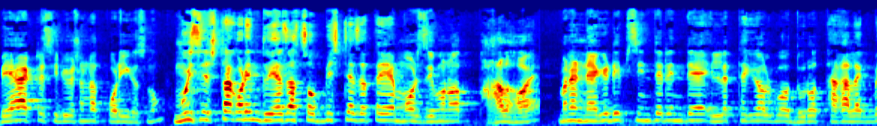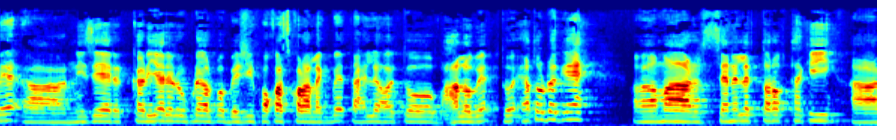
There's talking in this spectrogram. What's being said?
বেয়া একটা সিচুয়েশনত পড়ি গেছিলাম মুই চেষ্টা করিম দুই হাজার চব্বিশটা যাতে মোর জীবনত ভালো হয়। মানে নেগেটিভ চিন্তে টিনতে এলের থেকে অল্প দূরত থাকা লাগবে নিজের ক্যারিয়ারের উপরে অল্প বেশি ফোকাস করা লাগবে, তাহলে হয়তো ভালো হবে। তো এতটাকে আমার চ্যানেলের তরফ থাকি, আর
